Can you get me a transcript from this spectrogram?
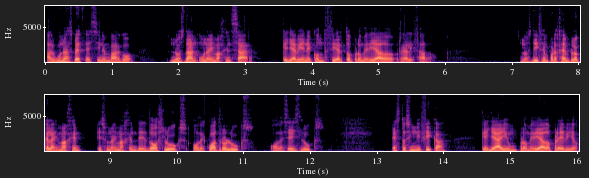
Algunas veces, sin embargo, nos dan una imagen SAR que ya viene con cierto promediado realizado. Nos dicen, por ejemplo, que la imagen es una imagen de 2 looks, o de 4 looks, o de 6 looks. Esto significa que ya hay un promediado previo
